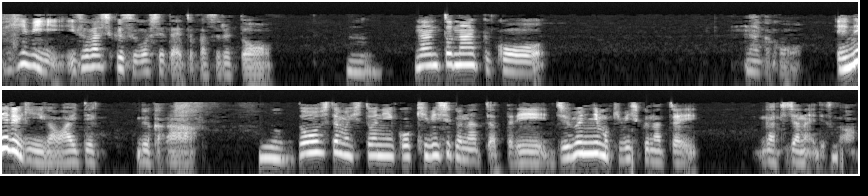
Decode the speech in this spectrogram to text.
日々忙しく過ごしてたりとかすると、うん。なんとなくこう、なんかこう、エネルギーが湧いてるから、うん。どうしても人にこう厳しくなっちゃったり、自分にも厳しくなっちゃいがちじゃないですか。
